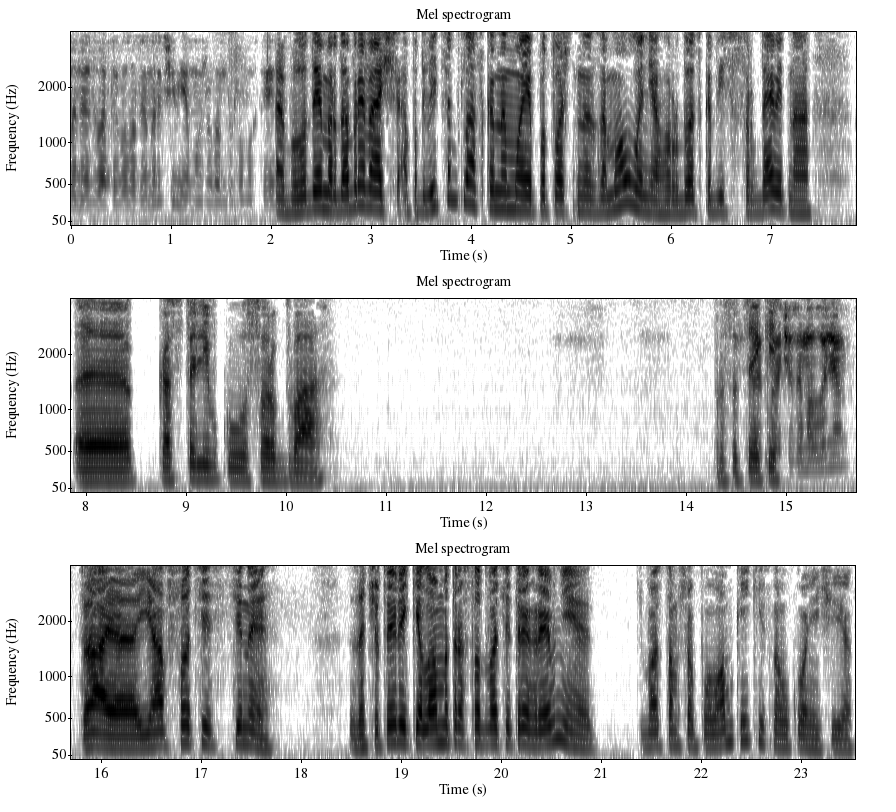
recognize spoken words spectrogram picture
Мене звати Володимир. Чим я можу вам допомогти? Е, Володимир, добрий вечір. А подивіться, будь ласка, на моє поточне замовлення. Городоцька 249 на е, Кастелівку 42. Просто це якийсь. бачу замовлення. Так, я, я в шоці з ціни. За 4 кілометри 123 гривні. У вас там що, поломки якісь на уклоні чи як?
